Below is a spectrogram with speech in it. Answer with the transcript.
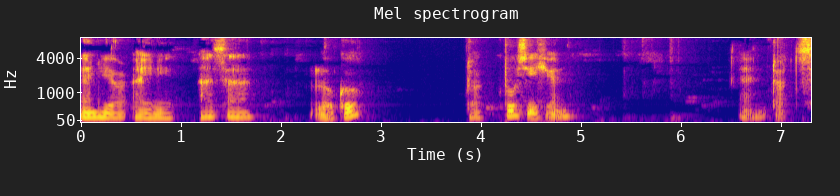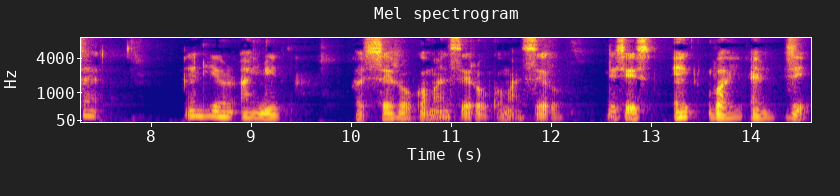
And here I need asa. Logo. Dot position. And dot set. And here I need a 0 comma 0 comma 0 this is x y and z.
